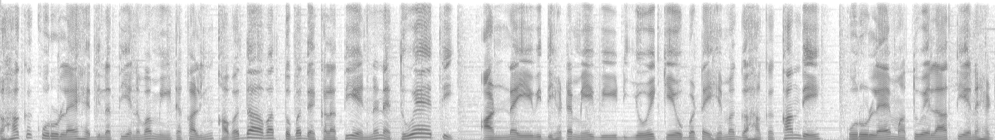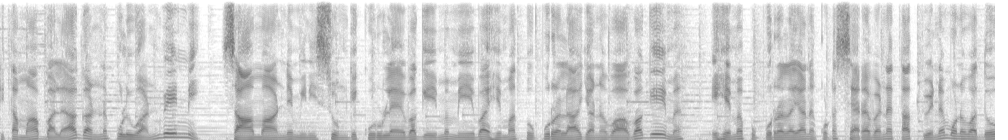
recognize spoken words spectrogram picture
ගහක කුරුලෑ හැදිල තියෙනවා මීට කලින් කවදාවත් ඔබ දෙකලා තියෙන්න නැතුව ඇති. අන්න ඒ විදිහට මේ වීඩියෝ එකේ ඔබට එහෙම ගහක කන්දේ කුරුලෑ මතු වෙලා තියෙන හැටි තමා බලා ගන්න පුළුවන් වෙන්නේ. සාමාන්‍ය මිනිස්සුන්ගේ කුරුලෑ වගේම මේවා එහෙමත් පුපුරලා යනවා වගේම එහෙම පුපුරල යනකොට සැරවන තත් වෙන මොනවදෝ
